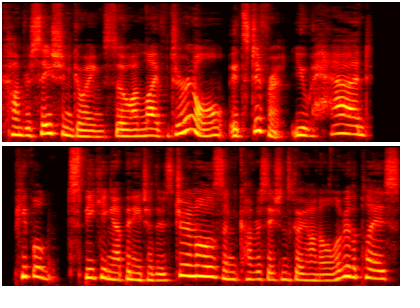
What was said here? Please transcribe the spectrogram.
conversation going. So on Live Journal, it's different. You had people speaking up in each other's journals and conversations going on all over the place.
